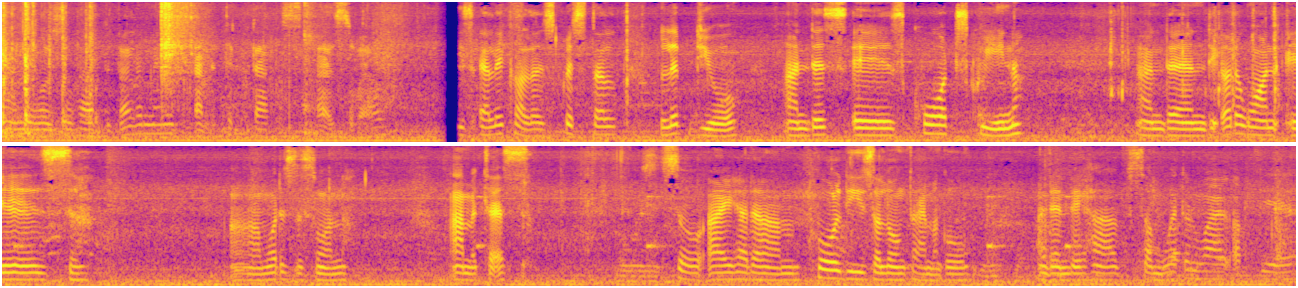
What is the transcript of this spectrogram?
And they also have the development and the tic tacs as well these la colors crystal lip duo and this is quartz queen and then the other one is um, what is this one? Amethyst. So I had um these a long time ago. And then they have some wet and wild up there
